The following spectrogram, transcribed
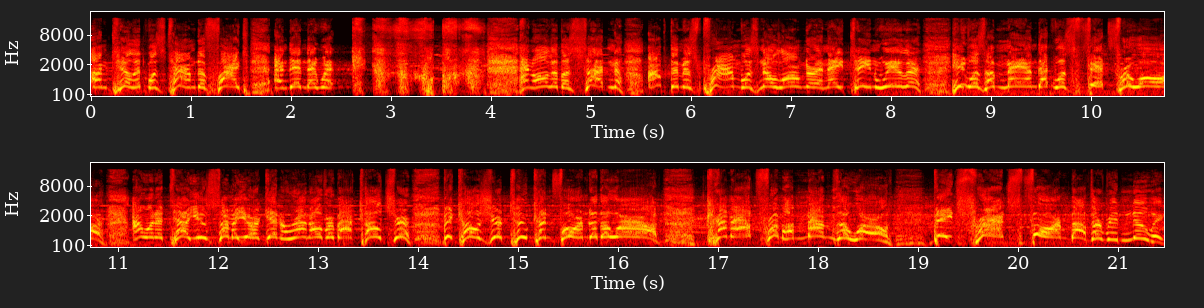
until it was time to fight, and then they went. And all of a sudden, Optimus Prime was no longer an 18 wheeler. He was a man that was fit for war. I want to tell you, some of you are getting run over by culture because you're too conformed to the world. Come out from among the world, be transformed by the renewing.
